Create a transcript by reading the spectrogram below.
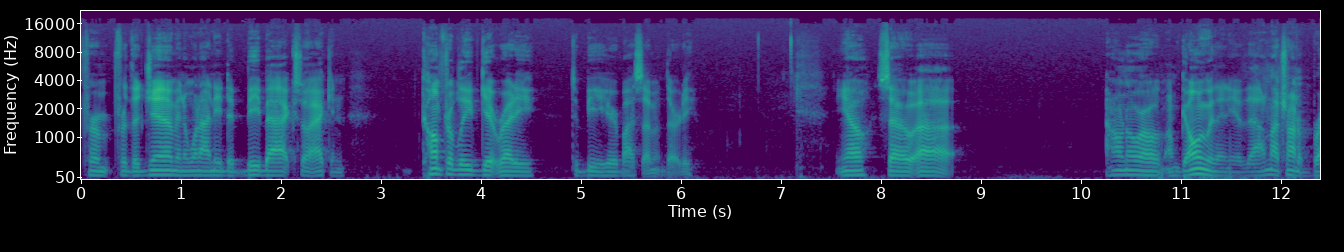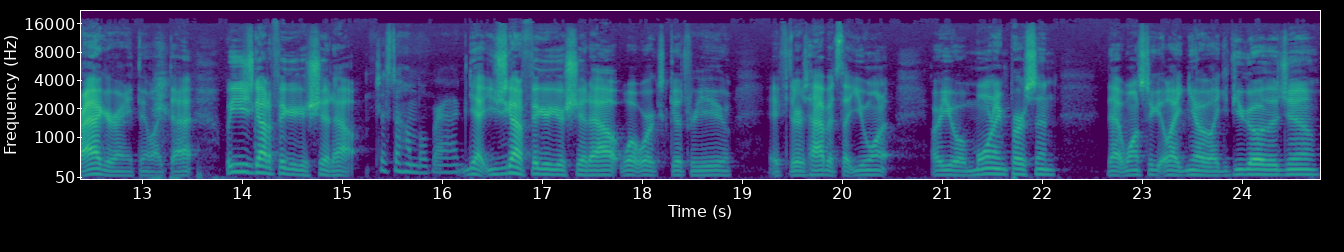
for for the gym and when I need to be back so I can comfortably get ready to be here by 7:30. You know, so uh, I don't know where I'm going with any of that. I'm not trying to brag or anything like that, but you just got to figure your shit out. Just a humble brag. Yeah, you just got to figure your shit out. What works good for you. If there's habits that you want, are you a morning person that wants to get like you know like if you go to the gym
